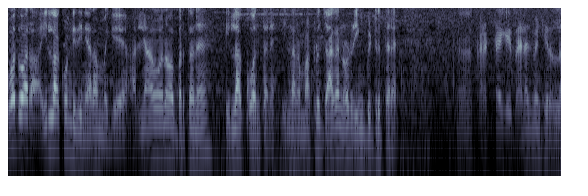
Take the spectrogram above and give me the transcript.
ಹೋದ ವಾರ ಇಲ್ಲ ಹಾಕೊಂಡಿದ್ದೀನಿ ಆರಾಮಾಗಿ. ಅಲ್ಲಿ ಯಾವನೋ ಬರ್ತಾನೆ, ಇಲ್ಲ ಹಾಕು ಅಂತಾನೆ. ಇಲ್ಲ ನನ್ನ ಮಕ್ಕಳು ಜಾಗ ನೋಡ್ರಿ, ಹಿಂಗೆ ಬಿಟ್ಟಿರ್ತಾರೆ. ಕರೆಕ್ಟಾಗಿ ಮ್ಯಾನೇಜ್ಮೆಂಟ್ ಇರಲ್ಲ.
